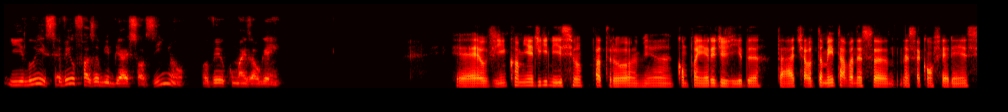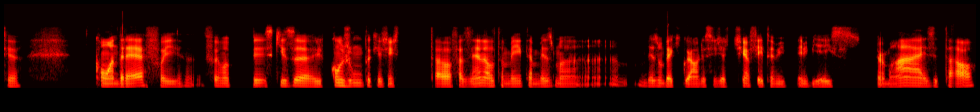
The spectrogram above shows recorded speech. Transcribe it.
E Luiz, você veio fazer o BBI sozinho ou veio com mais alguém? É, eu vim com a minha digníssima patroa, minha companheira de vida, Tati. Ela também estava nessa, nessa conferência com o André. Foi, foi uma pesquisa conjunta que a gente estava fazendo. Ela também tem a mesma mesmo background, assim, já tinha feito MBAs normais e tal.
